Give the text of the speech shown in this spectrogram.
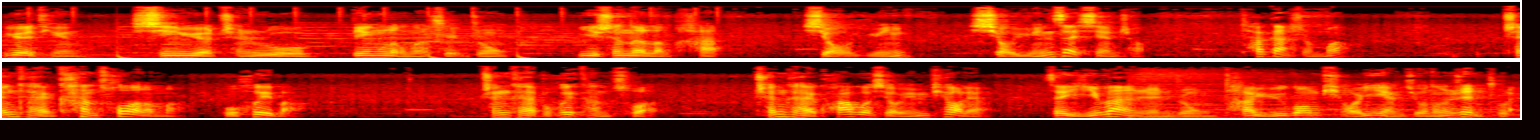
越听心越沉入冰冷的水中，一身的冷汗。小云，小云在现场，他干什么？陈凯看错了吗？不会吧，陈凯不会看错。陈凯夸过小云漂亮，在一万人中，他余光瞟一眼就能认出来。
